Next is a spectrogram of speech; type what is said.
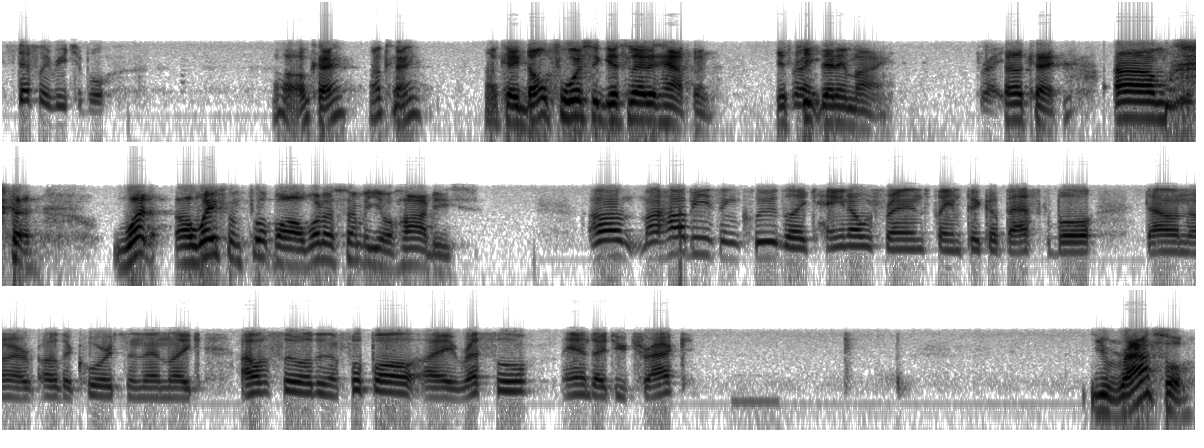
it's definitely reachable. Oh, okay, okay, okay. Don't force it. Just let it happen. Just Right. keep that in mind. Right. Okay. Um, what away from football? What are some of your hobbies? Um, my hobbies include like hanging out with friends, playing pickup basketball down on our other courts, and then like I also, other than football, I wrestle and I do track. You wrestle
